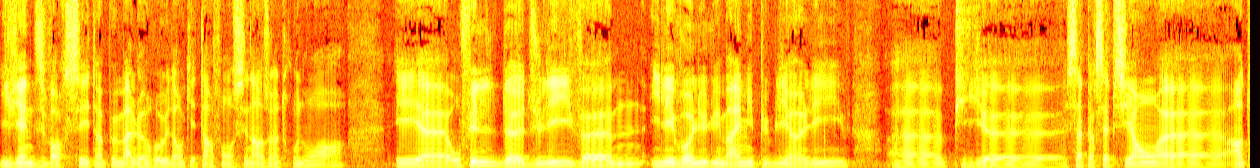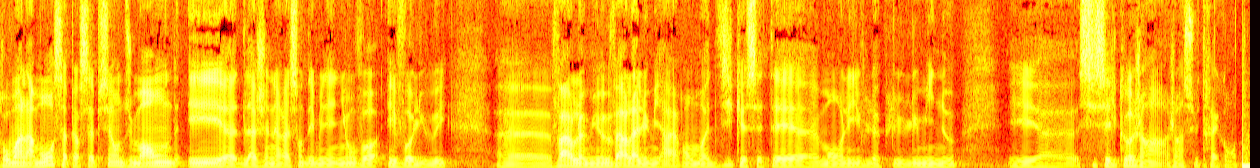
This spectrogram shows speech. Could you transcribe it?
Il vient de divorcer, est un peu malheureux, donc il est enfoncé dans un trou noir. Et euh, au fil du livre, il évolue lui-même, il publie un livre. Euh, puis euh, sa perception, euh, en trouvant l'amour, sa perception du monde et de la génération des milléniaux va évoluer vers le mieux, vers la lumière. On m'a dit que c'était mon livre le plus lumineux. Et si c'est le cas, j'en suis très content.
